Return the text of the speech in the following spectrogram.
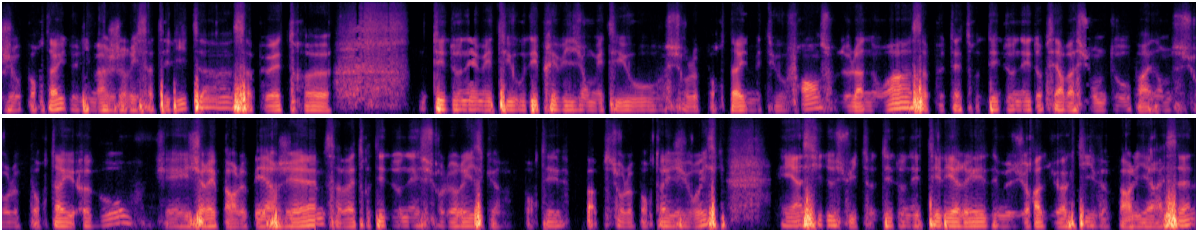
géoportail, de l'imagerie satellite. Ça peut être euh, des données météo, des prévisions météo sur le portail Météo France ou de la NOAA. Ça peut être des données d'observation d'eau, par exemple sur le portail Hubo, qui est géré par le BRGM. Ça va être des données sur le risque porté sur le portail Géorisque, et ainsi de suite. Des données télérées, des mesures radioactives par l'IRSN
